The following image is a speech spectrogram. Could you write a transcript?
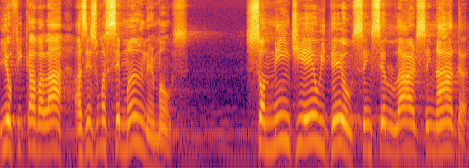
e eu ficava lá, às vezes uma semana, irmãos. Somente eu e Deus, sem celular, sem nada.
